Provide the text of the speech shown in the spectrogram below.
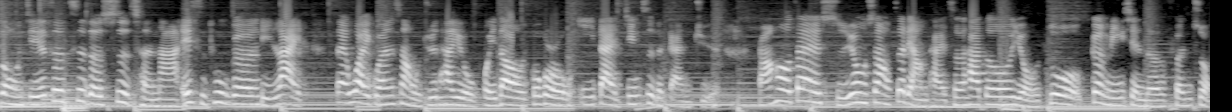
总结这次的试乘啊，S Two 跟 Delight。在外观上，我觉得它有回到 GoGo 一代精致的感觉。然后在使用上，这两台车它都有做更明显的分重。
